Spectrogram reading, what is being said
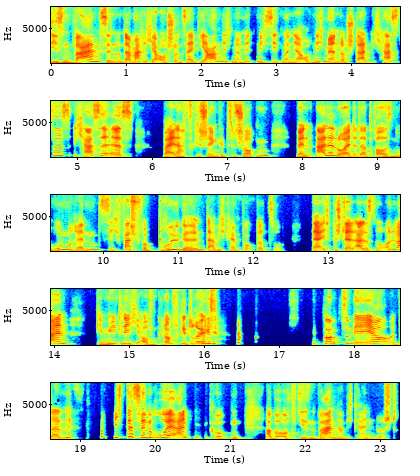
diesen Wahnsinn, und da mache ich ja auch schon seit Jahren nicht mehr mit, mich sieht man ja auch nicht mehr in der Stadt. Ich hasse es, ich hasse es, Weihnachtsgeschenke zu shoppen, wenn alle Leute da draußen rumrennen, sich fast verprügeln, da habe ich keinen Bock dazu. Ja, ich bestelle alles nur online, gemütlich auf den Knopf gedrückt, kommt zu mir her und dann ich das in Ruhe angucken. Aber auf diesen Waren habe ich keinen Lust.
